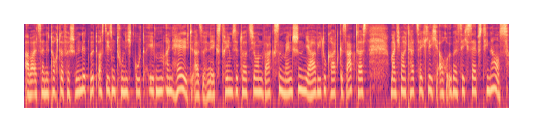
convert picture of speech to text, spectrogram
Aber als seine Tochter verschwindet, wird aus diesem Tu nicht gut eben ein Held. Also in Extremsituationen wachsen Menschen, ja, wie du gerade gesagt hast, manchmal tatsächlich auch über sich selbst hinaus.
